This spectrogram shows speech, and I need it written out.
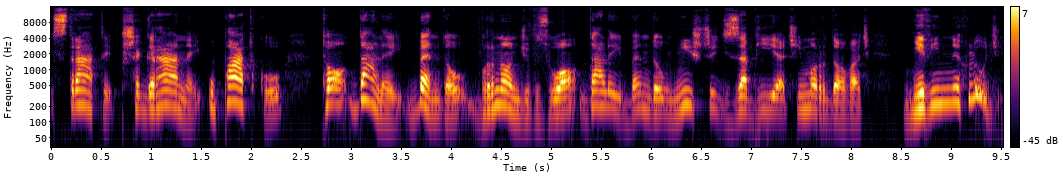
straty, przegranej, upadku, to dalej będą brnąć w zło, dalej będą niszczyć, zabijać i mordować niewinnych ludzi.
